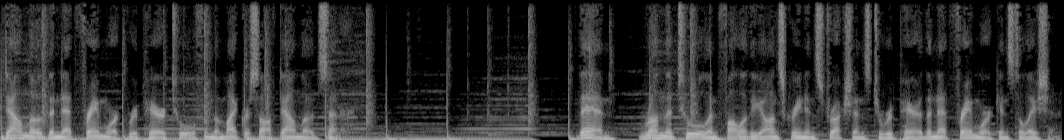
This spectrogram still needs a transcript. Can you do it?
Download the Net Framework Repair tool from the Microsoft Download Center. Then, run the tool and follow the on-screen instructions to repair the Net Framework installation.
